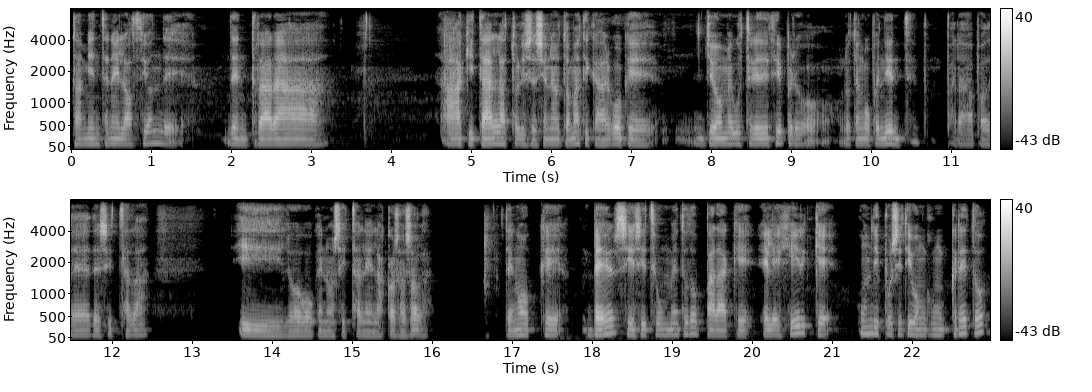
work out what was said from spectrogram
también tenéis la opción de, entrar a, a quitar la actualización automática, algo que yo me gustaría decir, pero lo tengo pendiente para poder desinstalar y luego que no se instalen las cosas solas. Tengo que ver si existe un método para que elegir que un dispositivo en concreto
